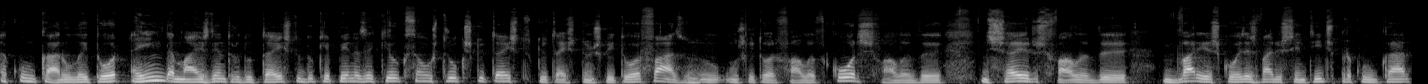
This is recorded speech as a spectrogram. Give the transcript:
a colocar o leitor ainda mais dentro do texto do que apenas aquilo que são os truques que o texto que o texto de um escritor faz. Um, um escritor fala de cores, fala de, de cheiros, fala de várias coisas, vários sentidos para colocar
